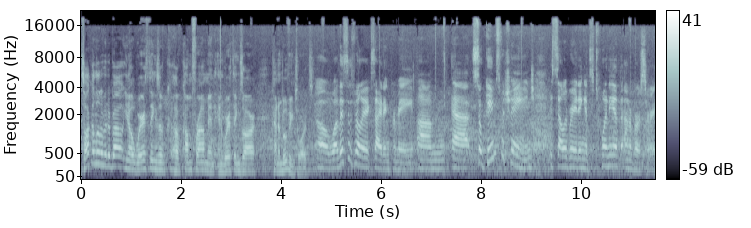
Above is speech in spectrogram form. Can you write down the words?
Talk a little bit about you know where things have, have come from and, and where things are kind of moving towards? Oh, well, this is really exciting for me. Um, uh, so, Games for Change is celebrating its 20th anniversary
